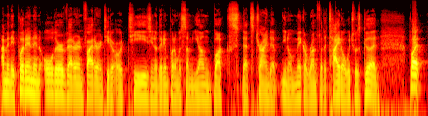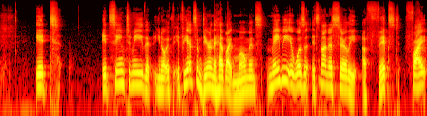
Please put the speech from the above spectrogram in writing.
I mean, they put in an older veteran fighter in Tito Ortiz. You know, they didn't put him with some young bucks that's trying to you know make a run for the title, which was good, but it it seemed to me that you know if, if he had some deer in the headlight moments maybe it wasn't it's not necessarily a fixed fight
